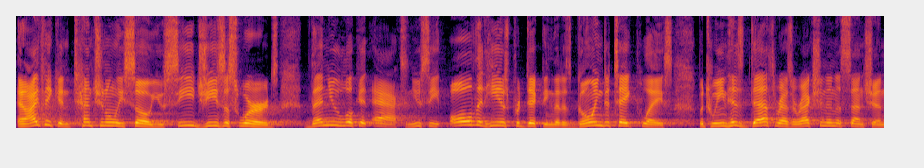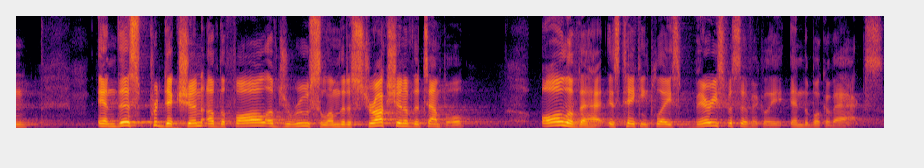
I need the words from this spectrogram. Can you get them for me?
And I think intentionally so. You see Jesus' words, then you look at Acts, and you see all that he is predicting that is going to take place between his death, resurrection, and ascension, and this prediction of the fall of Jerusalem, the destruction of the temple. All of that is taking place very specifically in the book of Acts.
